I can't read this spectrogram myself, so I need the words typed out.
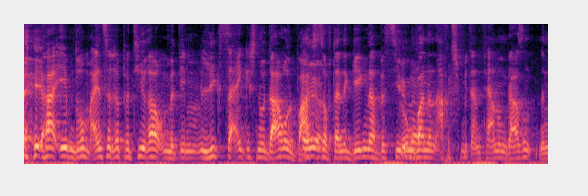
ja, eben drum, Einzelrepetierer und mit dem liegst du eigentlich nur da und wartest Ja, ja. auf deine Gegner, bis die Genau. irgendwann in 80 Meter Entfernung da sind. Dann,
